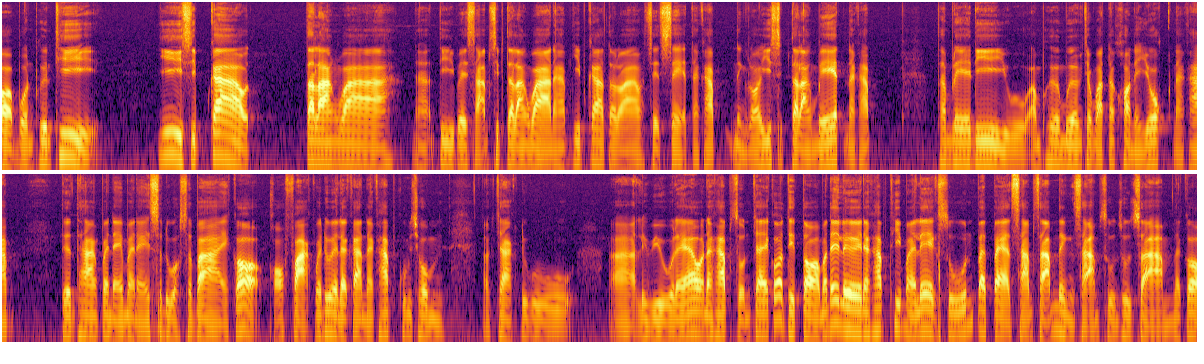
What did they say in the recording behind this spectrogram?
็บนพื้นที่ 29 ตารางวานะตีไป 30 ตารางวานะครับ29 ตารางเศษเศษนะครับ120 ตารางเมตรนะครับทำเลดีอยู่อำเภอเมืองจังหวัดนครนายกนะครับเดินทางไปไหนมาไหนสะดวกสบาย ก็ขอฝากไว้ด้วยแล้วกันนะครับ คุณผู้ชมหลังจากดูรีวิวแล้วนะครับ สนใจก็ติดต่อมาได้เลยนะครับ ที่หมายเลข 0883313003 แล้วก็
